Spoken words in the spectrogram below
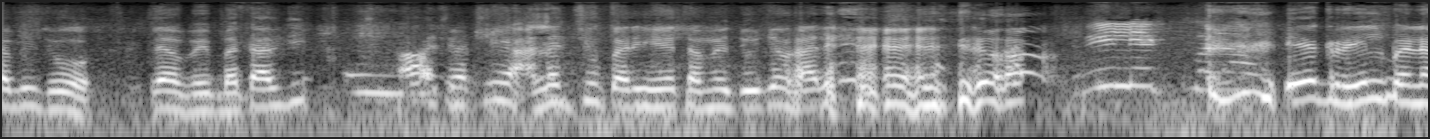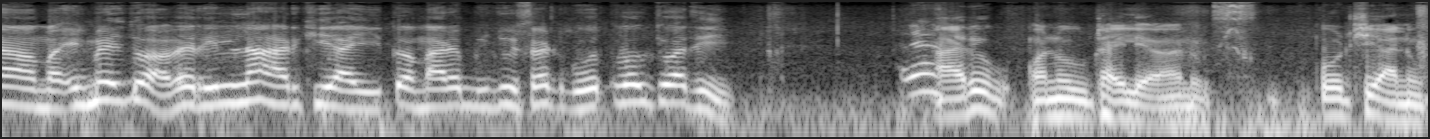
તમે જુઓ. લે ભાઈ બતાવજી. આ ચટણી હાલત શું કરી છે? તમે જોજો ખાલી એક રીલ બનાવવામાં. ઇમેજ તો હવે રીલ ના હરખી આવી. તો અમારે બીજું શર્ટ ગોતવું ચોથી સારું આનું ઉઠાઈ લેવાનું ઓછી આનું.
